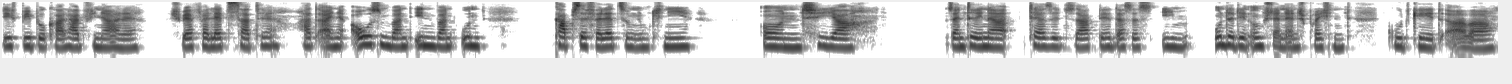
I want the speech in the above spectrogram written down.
DFB-Pokal-Halbfinale schwer verletzt hatte, hat eine Außenband, Innenband und Kapselverletzung im Knie. Und ja, sein Trainer Terzic sagte, dass es ihm unter den Umständen entsprechend gut geht, aber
